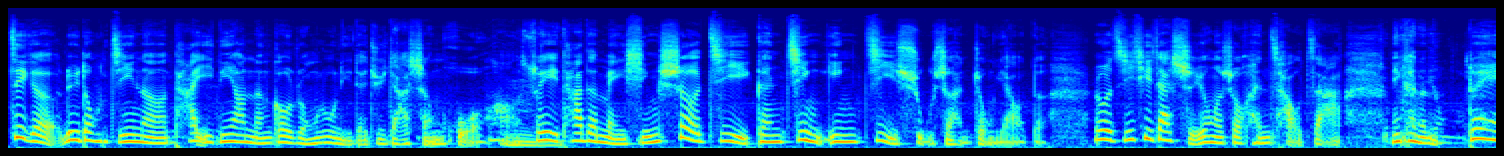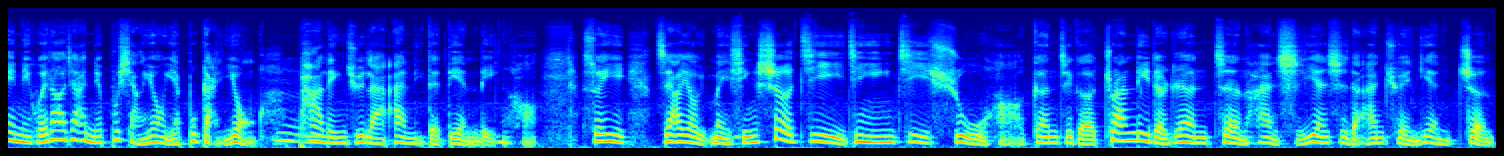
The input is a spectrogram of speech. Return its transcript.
这个律动机呢，它一定要能够融入你的居家生活。哈，所以它的美型设计跟静音技术是很重要的。如果机器在使用的时候很嘈杂，你可能对你回到家你不想用也不敢用，怕邻居来按你的电铃哈。所以只要有美型设计、静音技术哈，跟这个专利的认证和实验室的安全验证，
